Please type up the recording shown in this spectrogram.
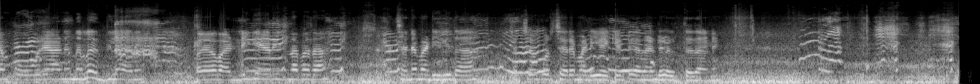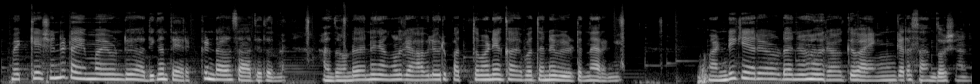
ഞാൻ പോരാണെന്നുള്ള ഇതിലാണ്. വണ്ടി കയറി ഇരുന്നപ്പോൾ അതാ അച്ഛന്റെ മടിയിൽ അച്ഛൻ കുറച്ചേരം മടി വയ്ക്കട്ടെ എന്നാണ്ട് എടുത്തതാണ്. വെക്കേഷന്റെ ടൈം ആയതുകൊണ്ട് അധികം തിരക്കുണ്ടാകാൻ സാധ്യത തന്നെ അതുകൊണ്ട് തന്നെ ഞങ്ങൾ രാവിലെ ഒരു പത്ത് മണിയൊക്കെ ആയപ്പോൾ തന്നെ വീട്ടിൽ നിന്ന് ഇറങ്ങി. വണ്ടി കയറിയ ഉടനെ ഒരാൾക്ക് ഭയങ്കര സന്തോഷമാണ്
